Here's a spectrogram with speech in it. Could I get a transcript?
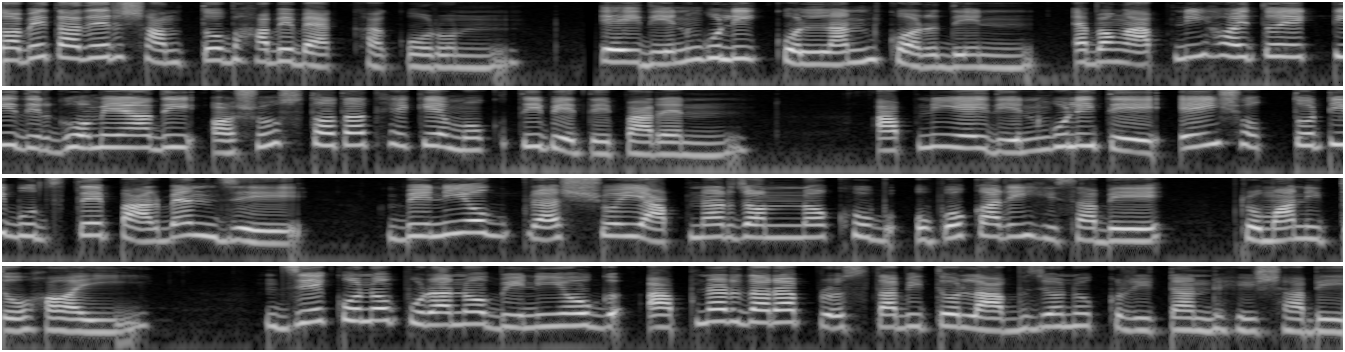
তবে তাদের শান্তভাবে ব্যাখ্যা করুন। এই দিনগুলি কল্যাণকর দিন এবং আপনি হয়তো একটি দীর্ঘমেয়াদী অসুস্থতা থেকে মুক্তি পেতে পারেন। আপনি এই দিনগুলিতে এই সত্যটি বুঝতে পারবেন যে বিনিয়োগ প্রায়শই আপনার জন্য খুব উপকারী হিসাবে প্রমাণিত হয়। যে কোনো পুরানো বিনিয়োগ আপনার দ্বারা প্রস্তাবিত লাভজনক রিটার্ন হিসাবে।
